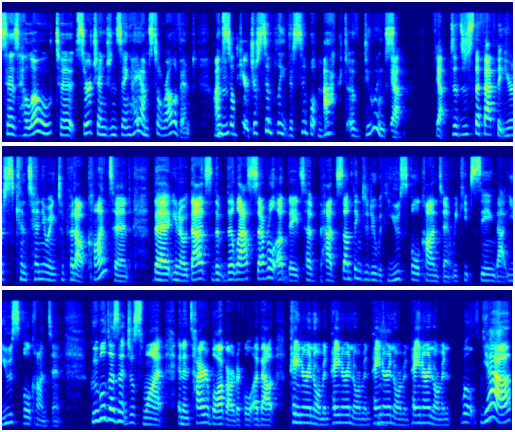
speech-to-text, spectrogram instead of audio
says hello to search engine saying, Hey, I'm still relevant. I'm mm-hmm. still here. Just simply the simple mm-hmm. act of doing so. Yeah. Yeah, just the fact that you're continuing to put out content that, you know, that's the, the last several updates have had something to do with useful content. We keep seeing that useful content. Google doesn't just want an entire blog article about Painter and Norman, Painter and Norman, Painter and Norman, Painter and Norman. Well, yeah,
